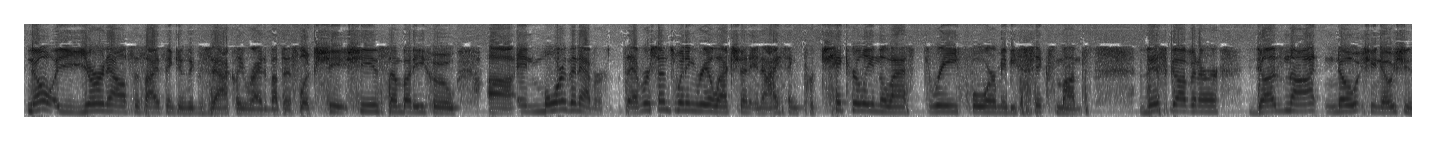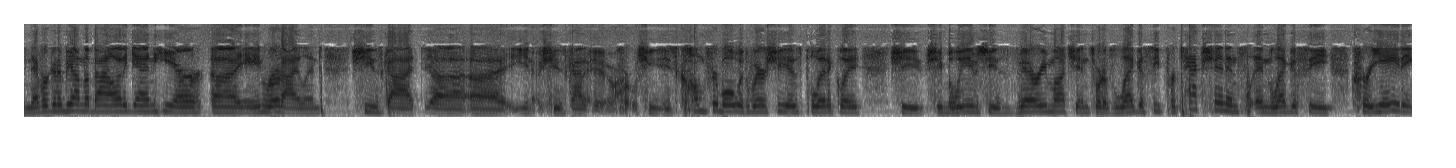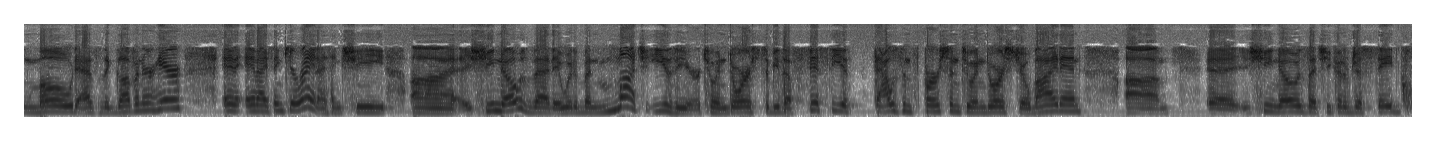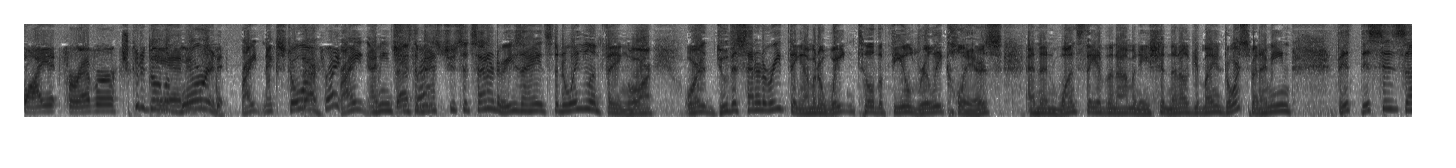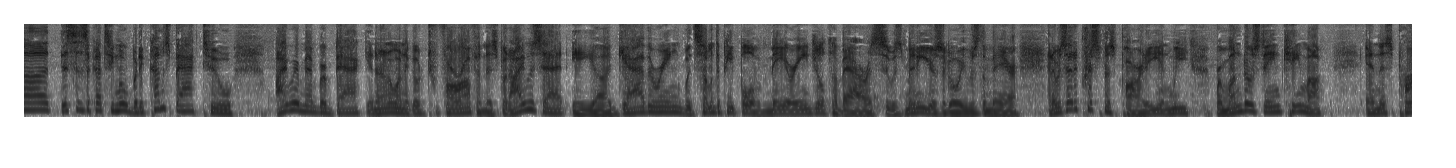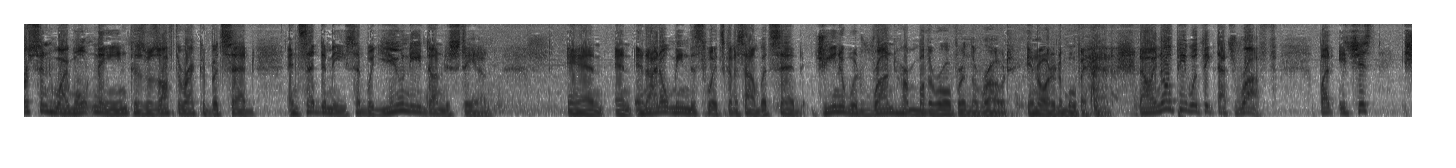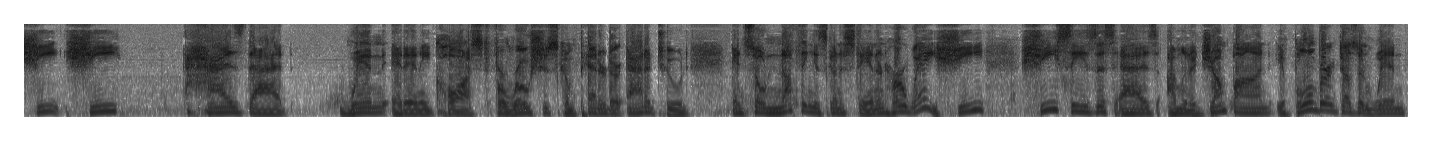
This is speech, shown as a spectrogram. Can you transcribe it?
No, your analysis, I think, is exactly right about this. Look, she she's somebody who, uh, and more than ever, ever since winning re-election, and I think particularly in the last three, four, maybe six months, this governor does not know. She knows she's never going to be on the ballot again here uh, in Rhode Island. She's got, uh, uh, you know, she's got. Uh, she's comfortable with where she is politically. She she believes she's very much in sort of legacy protection and, and legacy creating mode as the governor here. And, and I think you're right. I think she uh, she knows that it would have been much easier to endorse to be the 50th thousandth person to endorse Joe Biden. Um, uh, she knows that she could have just stayed quiet forever. She could have gone with Warren right next door. That's right. Right. I mean, she's That's the right. Massachusetts senator. He's hey, it's the New England thing, or or do the Senator Reed thing. I'm going to wait until the field really clears, and then once they have the nomination, then I'll give my endorsement. I mean, this this is uh, this is a gutsy move, but it comes back to I remember back, and I don't want to go too far off on this, but I was at a uh, gathering with some of the people of Mayor Angel Taveras. It was many years ago. He was the mayor, and I was at a Christmas party, and we Raimondo's name came up, and this person who I won't name because it was off the record, but said and said to me, said, "What you need to understand." And, and and I don't mean this way it's going to sound, but said Gina would run her mother over in the road in order to move ahead. Now I know people think that's rough, but it's just she she has that win at any cost, ferocious competitor attitude, and so nothing is going to stand in her way. She she sees this as I'm going to jump on. If Bloomberg doesn't win,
